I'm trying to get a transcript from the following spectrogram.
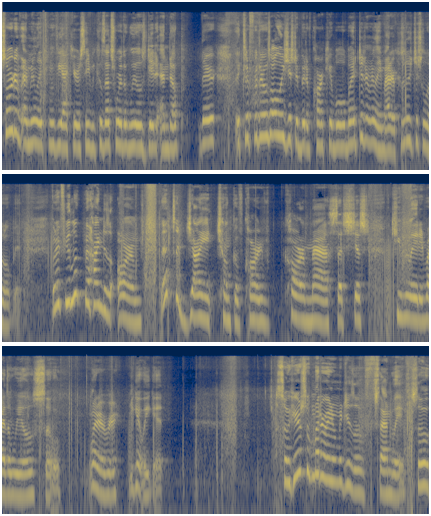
sort of emulates movie accuracy because that's where the wheels did end up there. Except for there was always just a bit of car kibble, but it didn't really matter because it was just a little bit. But if you look behind his arms, that's a giant chunk of car car mass that's just accumulated by the wheels. So whatever, you get what you get. So here's some better images of Soundwave. So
